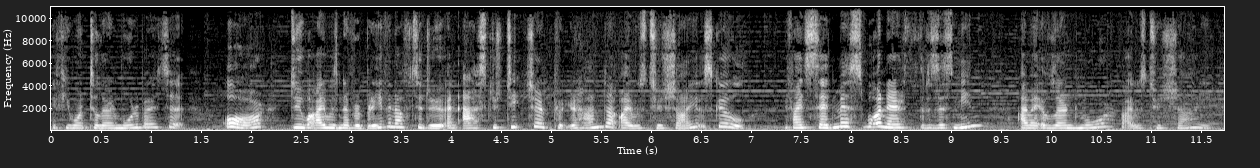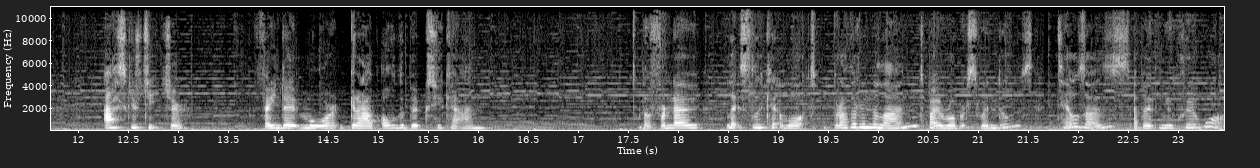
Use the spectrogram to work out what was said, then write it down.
if you want to learn more about it. Or do what I was never brave enough to do and ask your teacher, put your hand up. I was too shy at school. If I'd said, Miss, what on earth does this mean? I might have learned more, but I was too shy. Ask your teacher. Find out more. Grab all the books you can. But for now, let's look at what Brother in the Land by Robert Swindells tells us about nuclear war.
